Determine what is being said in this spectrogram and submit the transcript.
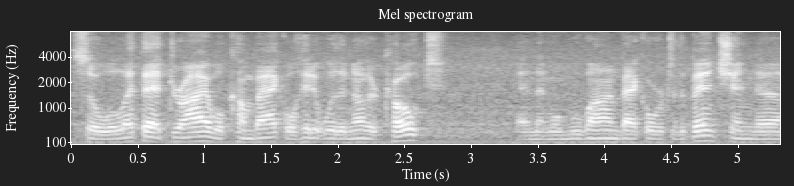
So we'll let that dry. We'll come back. We'll hit it with another coat, and then we'll move on back over to the bench and uh,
